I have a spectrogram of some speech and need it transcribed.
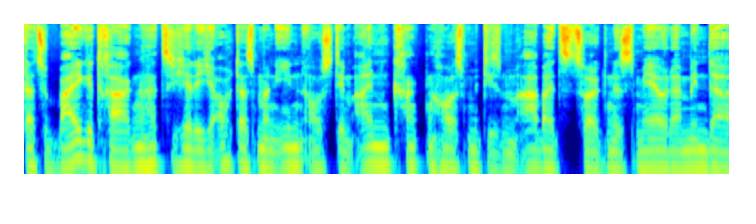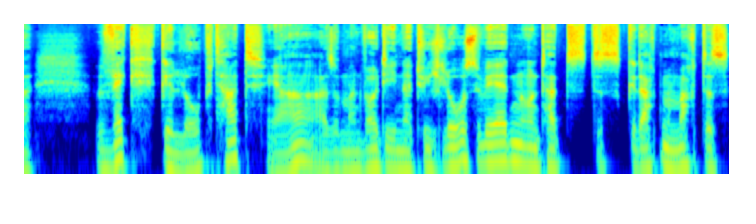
Dazu beigetragen hat sicherlich auch, dass man ihn aus dem einen Krankenhaus mit diesem Arbeitszeugnis mehr oder minder weggelobt hat. Ja, also man wollte ihn natürlich loswerden und hat das gedacht, man macht das,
